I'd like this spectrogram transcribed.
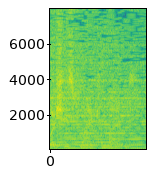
Wishes wish my command.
